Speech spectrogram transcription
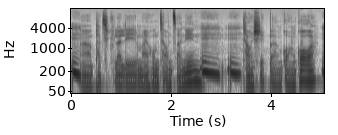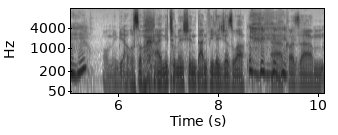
Uh, particularly my hometown Tzaneen, mm, township uh, Nkowankowa. mm-hmm. Or maybe I also I need to mention Dan Village as well, because um,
